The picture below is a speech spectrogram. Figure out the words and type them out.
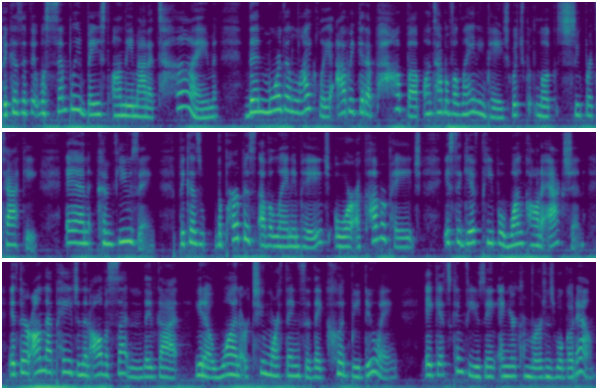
Because if it was simply based on the amount of time, then more than likely I would get a pop up on top of a landing page, which would look super tacky and confusing. Because the purpose of a landing page or a cover page is to give people one call to action. If they're on that page and then all of a sudden they've got, you know, one or two more things that they could be doing, it gets confusing and your conversions will go down.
